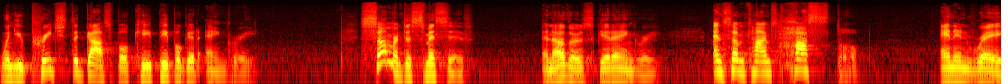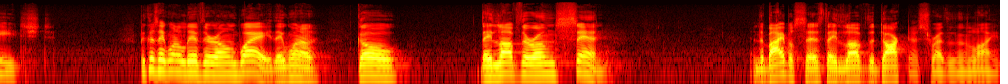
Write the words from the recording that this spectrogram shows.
when you preach the gospel, people get angry. Some are dismissive, and others get angry, and sometimes hostile and enraged because they want to live their own way. They want to go, they love their own sin. And the Bible says they love the darkness rather than the light.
